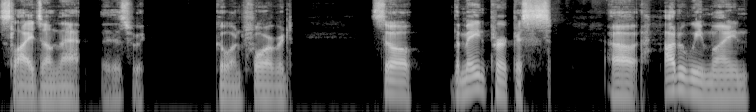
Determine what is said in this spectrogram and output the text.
slides on that as we going forward. So the main purpose, uh, how do we mine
